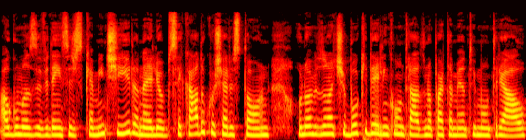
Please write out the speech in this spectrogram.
Algumas evidências dizem que é mentira, né? Ele é obcecado com o Sharon Stone. O nome do notebook dele encontrado no apartamento em Montreal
